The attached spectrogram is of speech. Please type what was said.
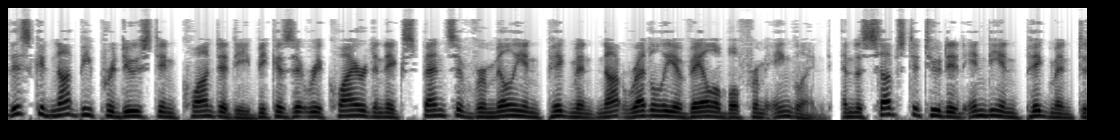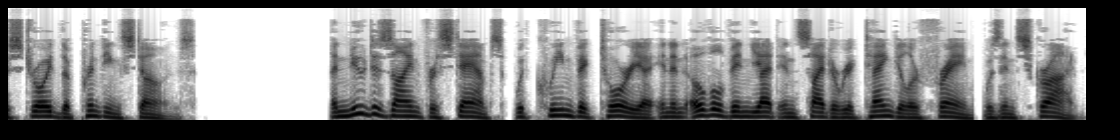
This could not be produced in quantity because it required an expensive vermilion pigment not readily available from England, and the substituted Indian pigment destroyed the printing stones. A new design for stamps, with Queen Victoria in an oval vignette inside a rectangular frame, was inscribed,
